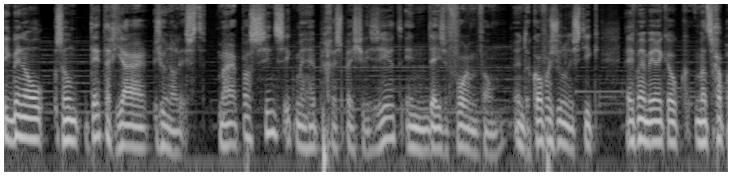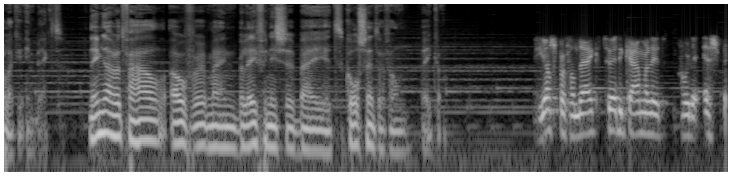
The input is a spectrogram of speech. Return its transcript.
Ik ben al zo'n 30 jaar journalist. Maar pas sinds ik me heb gespecialiseerd in deze vorm van undercover journalistiek, heeft mijn werk ook maatschappelijke impact. Neem nou het verhaal over mijn belevenissen bij het callcenter van Wekamp. Jasper van Dijk, Tweede Kamerlid voor de SP.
